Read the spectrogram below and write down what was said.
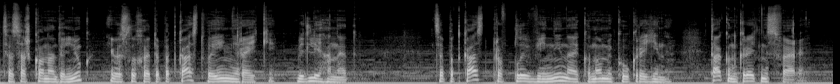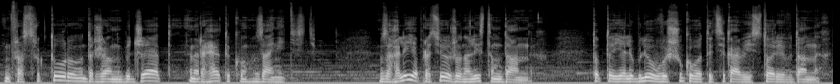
Це Сашко Надельнюк, і ви слухаєте подкаст Воєнні рейки від LIGA.net. Це подкаст про вплив війни на економіку України та конкретні сфери інфраструктуру, державний бюджет, енергетику, зайнятість. Взагалі я працюю журналістом даних. Тобто я люблю вишукувати цікаві історії в даних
